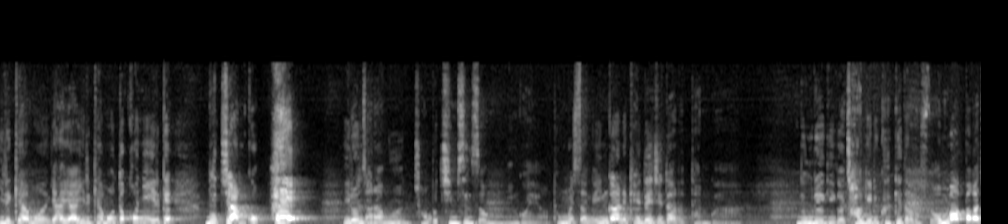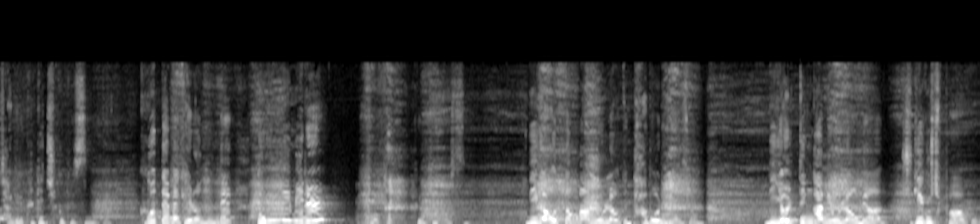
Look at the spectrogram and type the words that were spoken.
이렇게 하면 야야 이렇게 하면 어떡하니? 이렇게 묻지 않고 해! 이런 사람은 전부 짐승성인 거예요. 동물성이에요. 인간을 개돼지 다루다는 거야. 근데 우리 애기가 자기를 그렇게 다뤘어. 엄마 아빠가 자기를 그렇게 취급했으니까. 그것 때문에 괴롭는데 또 홍미미를 그렇게 했어. 네가 어떤 마음이 올라오든 다 버리면서 네 열등감이 올라오면 죽이고 싶어하고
